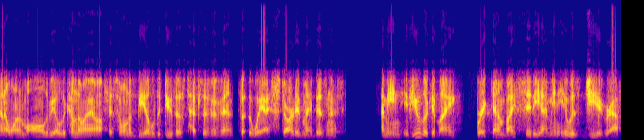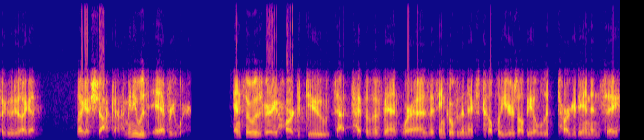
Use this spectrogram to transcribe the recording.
And I want them all to be able to come to my office. I want to be able to do those types of events. But the way I started my business, I mean, if you look at my breakdown by city, I mean, it was geographically like a like a shotgun. I mean, it was everywhere. And so it was very hard to do that type of event. Whereas I think over the next couple of years, I'll be able to target in and say,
